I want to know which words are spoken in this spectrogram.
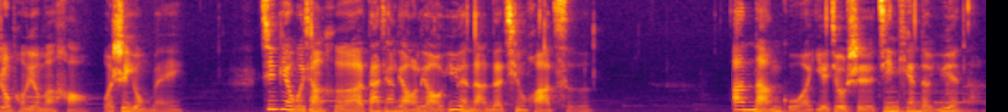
众朋友们好，我是咏梅。今天我想和大家聊聊越南的青花瓷。安南国，也就是今天的越南，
